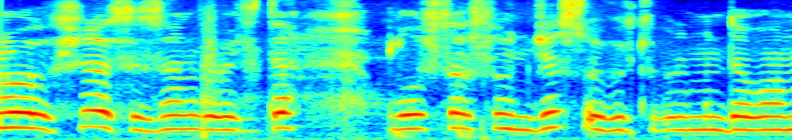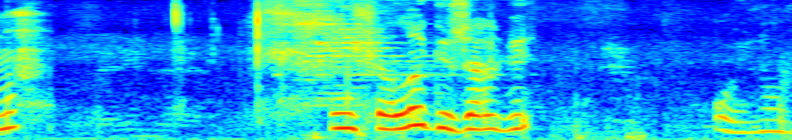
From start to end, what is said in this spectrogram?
Arkadaşlar sizlerle birlikte Brawl Stars oynayacağız. Öbürkü bölümün devamı. İnşallah güzel bir oyun olur.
